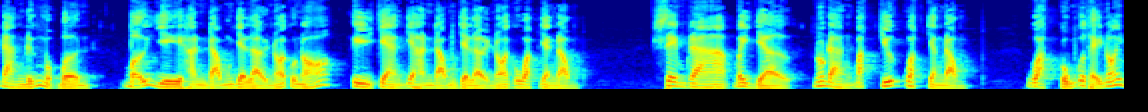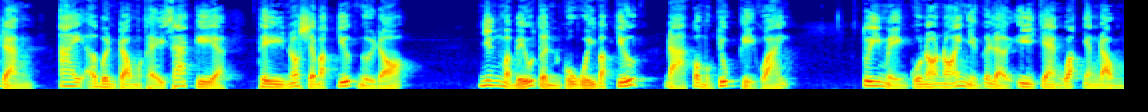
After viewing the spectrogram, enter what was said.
đang đứng một bên, bởi vì hành động và lời nói của nó y chang với hành động và lời nói của Quách Văn đồng xem ra bây giờ nó đang bắt chước Quách văn đồng Hoặc cũng có thể nói rằng ai ở bên trong thể xác kia thì nó sẽ bắt chước người đó. Nhưng mà biểu tình của quỷ bắt chước đã có một chút kỳ quái. Tuy miệng của nó nói những cái lời y chang Quách văn đồng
